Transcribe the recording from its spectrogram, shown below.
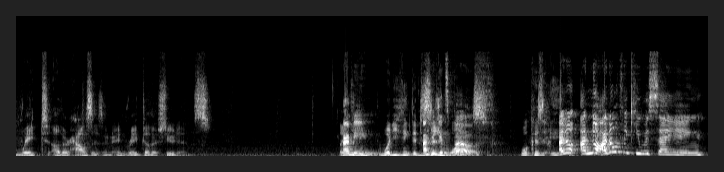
raped other houses and, and raped other students? I do you mean, what do you think the I think decision it's was? both. Well, because I don't. I no. I don't think he was saying.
